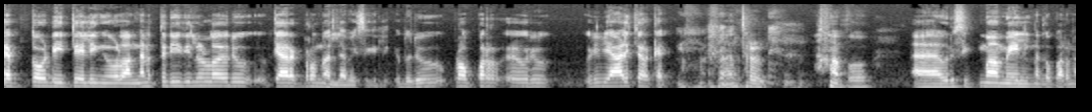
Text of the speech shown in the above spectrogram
ഡെപ്തോ ഡീറ്റെയിലിങ്ങുകളോ അങ്ങനത്തെ രീതിയിലുള്ള ഒരു ക്യാരക്ടറൊന്നും അല്ല ബേസിക്കലി ഇതൊരു പ്രോപ്പർ ഒരു ഒരു വ്യാളിച്ചെറുക്കൻ അത്രേ അപ്പോൾ ഒരു സിഗ്മ മെയിൽ എന്നൊക്കെ പറഞ്ഞ.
